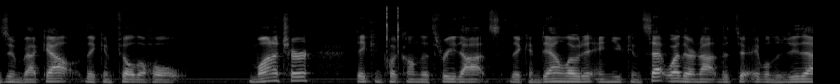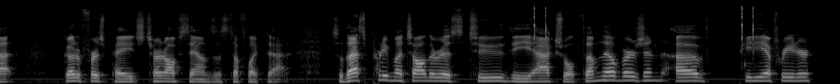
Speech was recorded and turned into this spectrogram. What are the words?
zoom back out. They can fill the whole monitor. They can click on the three dots. They can download it, and you can set whether or not that they're able to do that. Go to first page, turn off sounds and stuff like that. So that's pretty much all there is to the actual thumbnail version of PDF Reader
